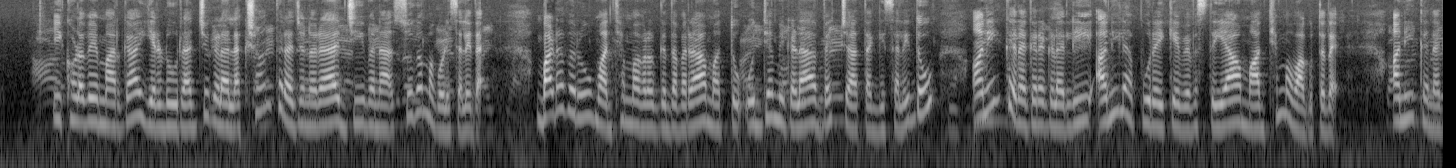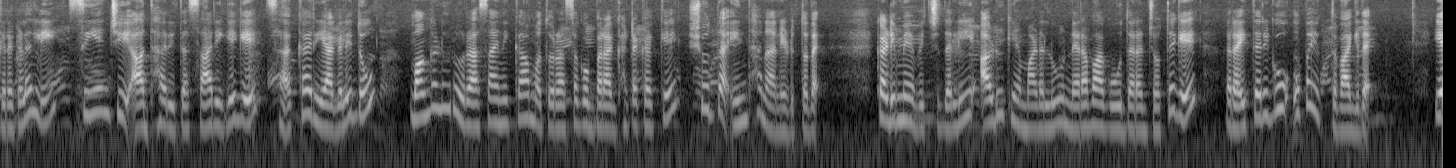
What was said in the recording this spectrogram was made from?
ಈ ಕೊಳವೆ ಮಾರ್ಗ ಎರಡು ರಾಜ್ಯಗಳ ಲಕ್ಷಾಂತರ ಜನರ ಜೀವನ ಸುಗಮಗೊಳಿಸಲಿದೆ. ಬಡವರು, ಮಧ್ಯಮ ವರ್ಗದವರ ಮತ್ತು ಉದ್ಯಮಿಗಳ ವೆಚ್ಚ ತಗ್ಗಿಸಲಿದ್ದು, ಅನೇಕ ನಗರಗಳಲ್ಲಿ ಅನಿಲ ಪೂರೈಕೆ ವ್ಯವಸ್ಥೆಯ ಮಾಧ್ಯಮವಾಗುತ್ತದೆ. ಅನೇಕ ನಗರಗಳಲ್ಲಿ ಸಿಎನ್ಜಿ ಆಧಾರಿತ ಸಾರಿಗೆಗೆ ಸಹಕಾರಿಯಾಗಲಿದ್ದು ಮಂಗಳೂರು ರಾಸಾಯನಿಕ ಮತ್ತು ರಸಗೊಬ್ಬರ ಘಟಕಕ್ಕೆ ಶುದ್ಧ ಇಂಧನ ನೀಡುತ್ತದೆ ಕಡಿಮೆ ವೆಚ್ಚದಲ್ಲಿ ಅಡುಗೆ ಮಾಡಲು ನೆರವಾಗುವುದರ ಜೊತೆಗೆ ರೈತರಿಗೂ ಉಪಯುಕ್ತವಾಗಿದೆ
